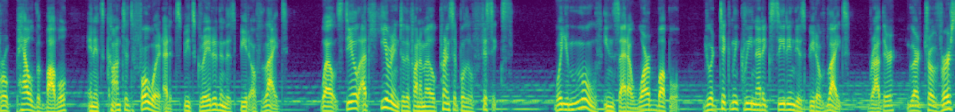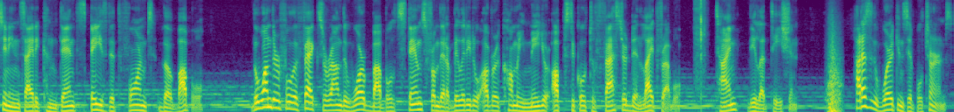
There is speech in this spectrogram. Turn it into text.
propel the bubble and its content forward at speeds greater than the speed of light, while still adhering to the fundamental principles of physics. When you move inside a warp bubble, you are technically not exceeding the speed of light, Rather, you are traversing inside a condensed space that forms the bubble. The wonderful effects around the warp bubble stems from their ability to overcome a major obstacle to faster than light travel, time dilatation. How does it work in simple terms?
